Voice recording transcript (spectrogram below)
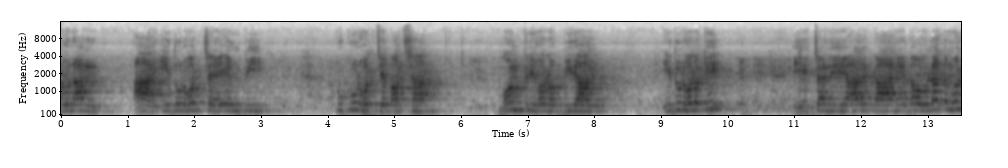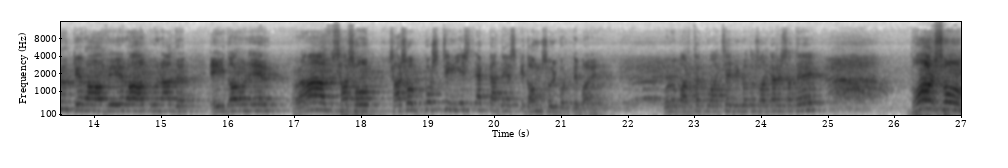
কুনান, আর ইঁদুর হচ্ছে এমপি। কুকুর হচ্ছে বাদশাহ। মন্ত্রী হলো বিড়াল। ইঁদুর হলো কি? আর কানে দৌলত মুলকে রাবে এই ধরনের রাজ শাসক শাসক গোষ্ঠী একটা দেশকে ধ্বংসই করতে পারে। কোনো পার্থক্য আছে বিগত সরকারের সাথে? ধর্ষক,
